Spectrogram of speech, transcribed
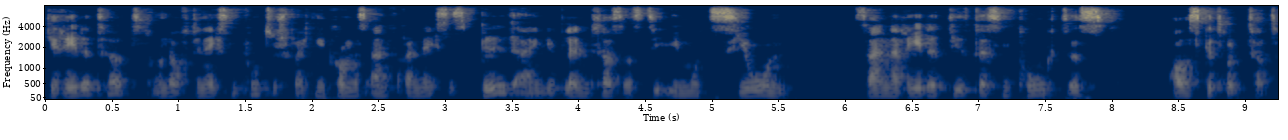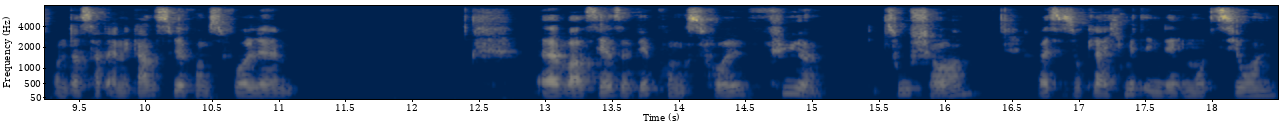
geredet hat und auf den nächsten Punkt zu sprechen gekommen ist, einfach ein nächstes Bild eingeblendet hat, das die Emotion seiner Rede, dessen Punkt es ausgedrückt hat. Und das hat eine ganz wirkungsvolle, äh, war sehr, sehr wirkungsvoll für die Zuschauer, weil sie so gleich mit in der Emotion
